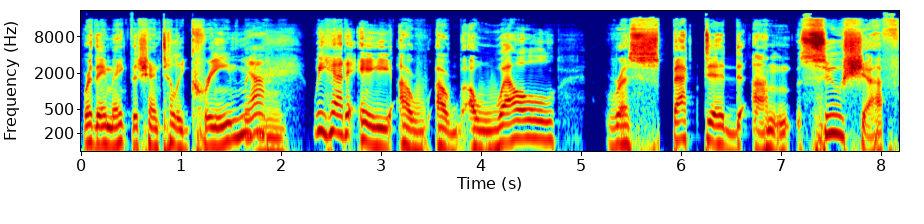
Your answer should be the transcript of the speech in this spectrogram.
where they make the Chantilly cream. Yeah. Mhm. we had a a, a, a well respected um, sous chef.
